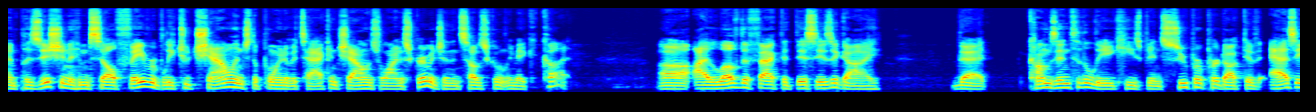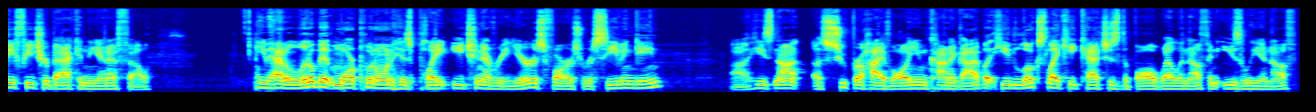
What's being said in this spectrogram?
and position himself favorably to challenge the point of attack and challenge the line of scrimmage and then subsequently make a cut. Uh, I love the fact that this is a guy that comes into the league. He's been super productive as a feature back in the NFL. He had a little bit more put on his plate each and every year as far as receiving game. Uh, he's not a super high volume kind of guy, but he looks like he catches the ball well enough and easily enough.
